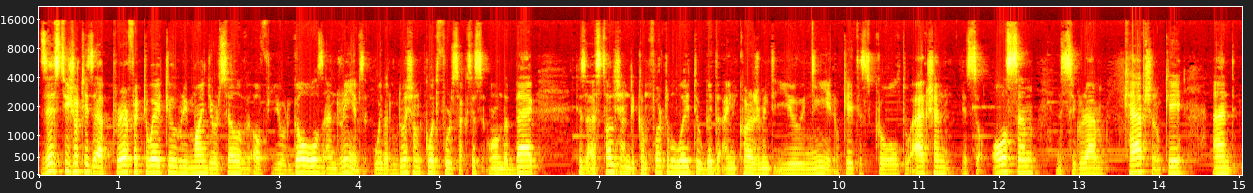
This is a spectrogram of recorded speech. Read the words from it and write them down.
This t-shirt is a perfect way to remind yourself of your goals and dreams. With a motivational quote for success on the back it is a stylish and comfortable way to get the encouragement you need. Okay to scroll to action. It's an awesome instagram caption okay? And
